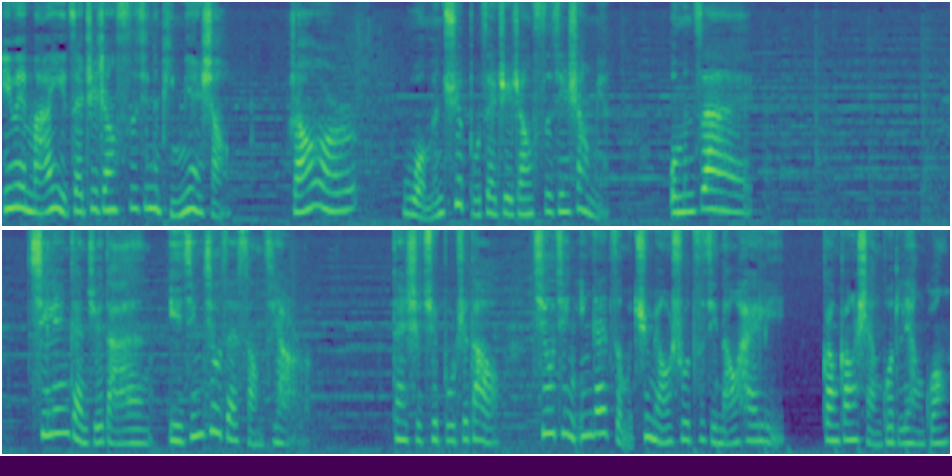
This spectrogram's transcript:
因为蚂蚁在这张丝巾的平面上，然而我们却不在这张丝巾上面。我们在……麒麟感觉答案已经就在嗓子眼儿了，但是却不知道究竟应该怎么去描述自己脑海里刚刚闪过的亮光。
